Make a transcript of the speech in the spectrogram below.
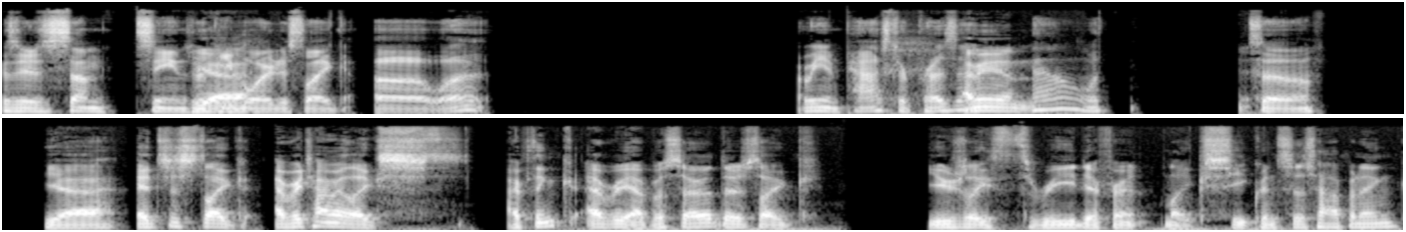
Because there's some scenes where Yeah. people are just like, uh, what? Are we in past or present? I mean, now? What? So, Yeah, it's just like every time I like, I think every episode there's like usually three different like sequences happening,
